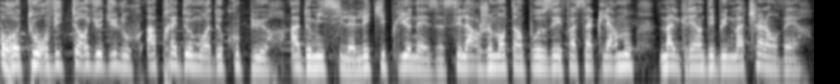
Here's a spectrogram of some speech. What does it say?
Retour victorieux du Loup après deux mois de coupure. À domicile, l'équipe lyonnaise s'est largement imposée face à Clermont malgré un début de match à l'envers.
